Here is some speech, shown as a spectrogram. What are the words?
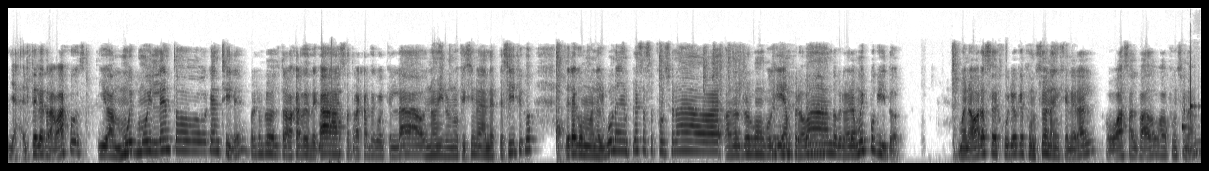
ya, el teletrabajo iba muy, muy lento acá en Chile. Por ejemplo, el trabajar desde casa, trabajar de cualquier lado y no ir a una oficina en específico. Era como en algunas empresas se funcionaba, en otros como que iban probando, pero era muy poquito. Bueno, ahora se descubrió que funciona en general, o ha salvado, o ha funcionado.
